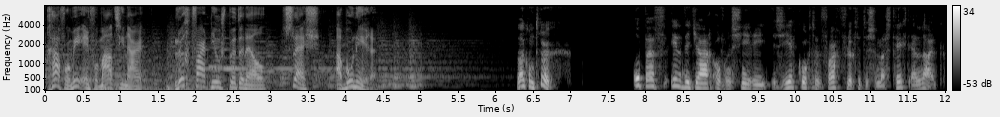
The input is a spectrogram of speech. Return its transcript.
Ga voor meer informatie naar luchtvaartnieuws.nl/slash abonneren. Welkom terug. Ophef eerder dit jaar over een serie zeer korte vrachtvluchten tussen Maastricht en Luik.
